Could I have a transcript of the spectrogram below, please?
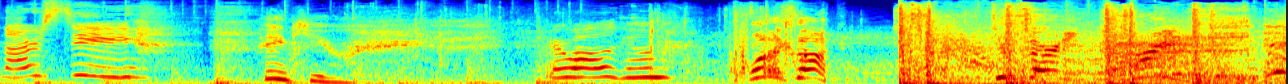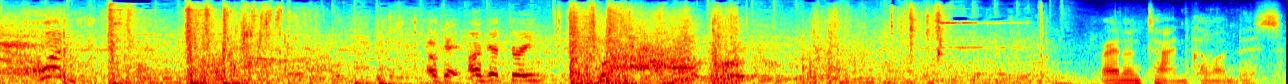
Narcy, Thank you. you're welcome. One o'clock! Two thirty! Three! One! Okay, I'll get three. Right on time, Columbus.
